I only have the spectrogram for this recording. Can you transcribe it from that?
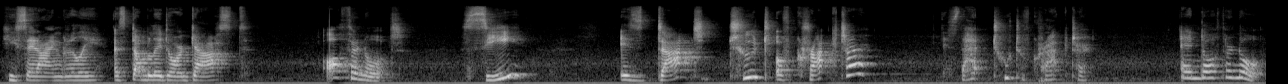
he said angrily as Dumbledore gasped. Author note. See? Is that toot of Cracter? Is that toot of Cracter? End author note.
